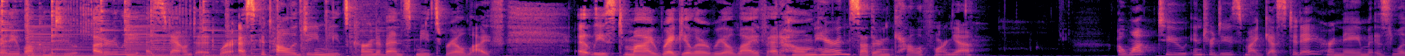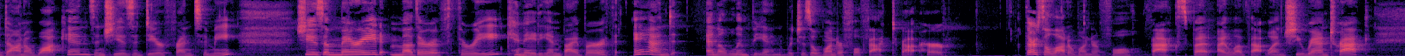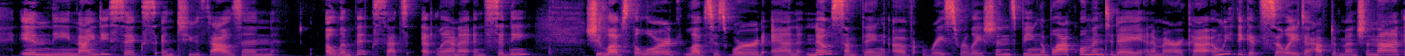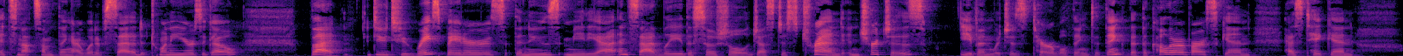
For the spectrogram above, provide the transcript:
everybody. Welcome to Utterly Astounded, where eschatology meets current events meets real life. At least my regular real life at home here in Southern California. I want to introduce my guest today. Her name is LaDonna Watkins, and she is a dear friend to me. She is a married mother of three, Canadian by birth, and an Olympian, which is a wonderful fact about her. There's a lot of wonderful facts, but I love that one. She ran track in the 96 and 2000 Olympics, that's Atlanta and Sydney. She loves the Lord, loves His Word, and knows something of race relations, being a black woman today in America. And we think it's silly to have to mention that. It's not something I would have said 20 years ago. But due to race baiters, the news media, and sadly, the social justice trend in churches, even, which is a terrible thing to think, that the color of our skin has taken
